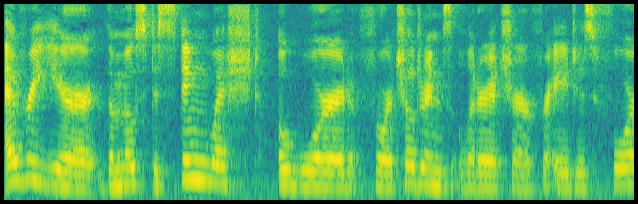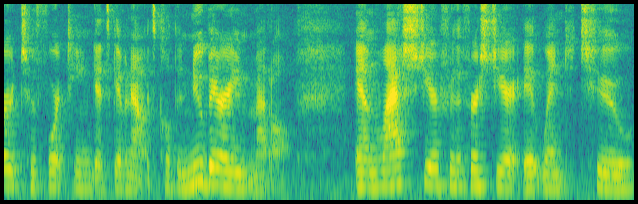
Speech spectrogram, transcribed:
every year, the most distinguished award for children's literature for ages 4 to 14 gets given out. It's called the Newbery Medal. And last year, for the first year, it went to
